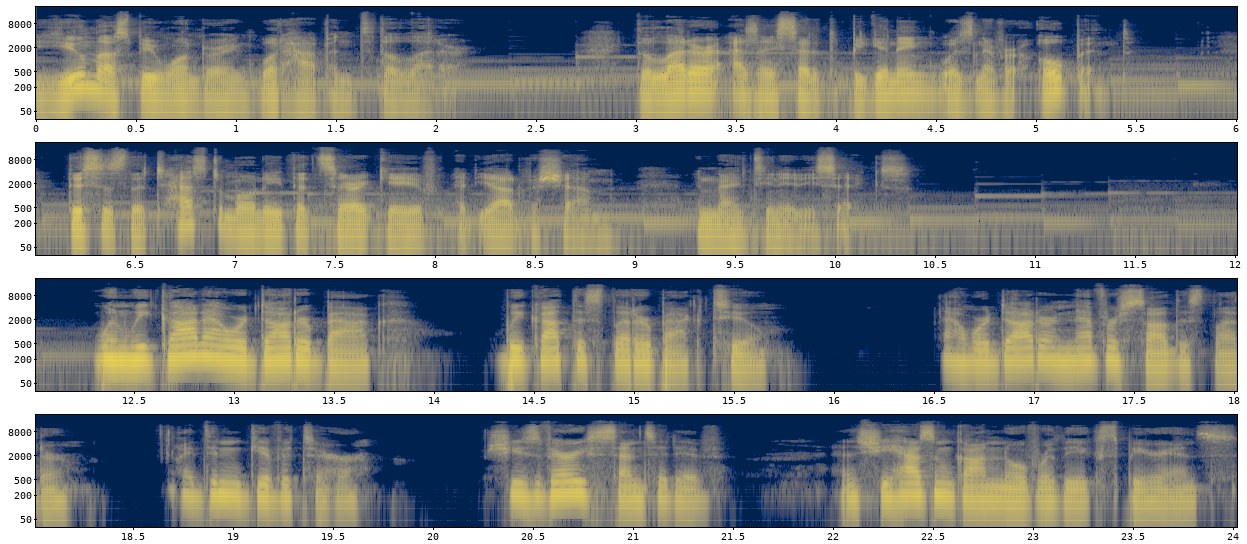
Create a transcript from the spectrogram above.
You must be wondering what happened to the letter. The letter, as I said at the beginning, was never opened. This is the testimony that Sarah gave at Yad Vashem in 1986. When we got our daughter back, we got this letter back too. Our daughter never saw this letter. I didn't give it to her. She's very sensitive, and she hasn't gotten over the experience.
